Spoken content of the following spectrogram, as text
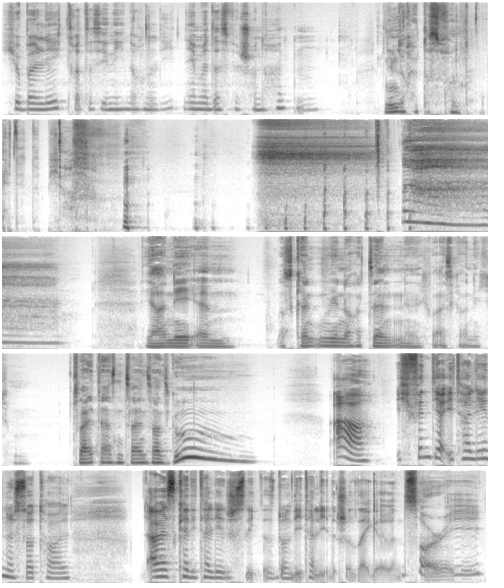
Ich überlege gerade, dass ich nicht noch ein Lied nehme, das wir schon hatten. Nimm doch etwas von Edith Piaf. ja, nee, ähm, was könnten wir noch erzählen? Nee, ich weiß gar nicht. 2022, uh! Ah, ich finde ja Italienisch so toll. Aber es ist kein italienisches Lied, das ist nur eine italienische Sängerin. Sorry.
